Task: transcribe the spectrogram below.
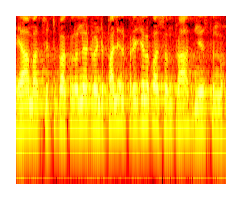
అయ్యా మా చుట్టుపక్కల ఉన్నటువంటి పల్లెల ప్రజల కోసం ప్రార్థనిస్తున్నాం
